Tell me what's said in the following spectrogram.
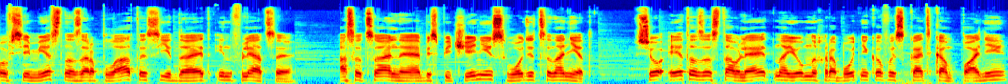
повсеместно зарплаты съедает инфляция, а социальное обеспечение сводится на нет. Все это заставляет наемных работников искать компании,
